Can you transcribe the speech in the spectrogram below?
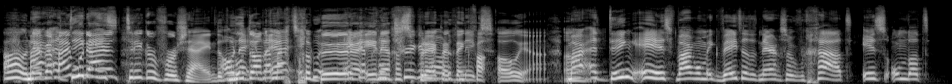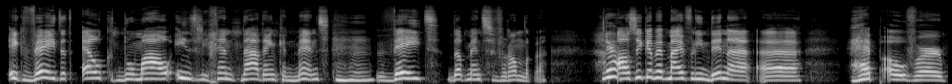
Oh, nee, Maar bij het mij moet daar is- een trigger voor zijn. Dat Oh, moet nee, dan mij- echt ik- ik gebeuren in een gesprek. Dat ik denk niks. van, oh ja. Oh. Maar het ding is, waarom ik weet dat het nergens over gaat, is omdat ik weet dat elk normaal, intelligent, nadenkend mens Mhm. weet dat mensen veranderen. Ja. Als ik het met mijn vriendinnen eh, heb over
